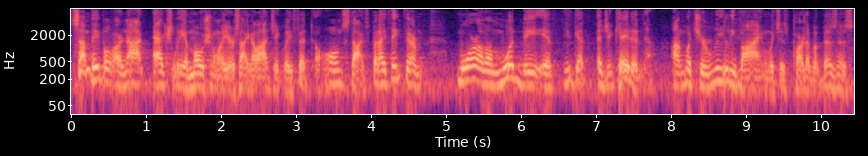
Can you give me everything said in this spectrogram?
some people are not actually emotionally or psychologically fit to own stocks. But I think there more of them would be if you get educated on what you're really buying, which is part of a business.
